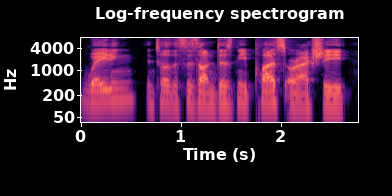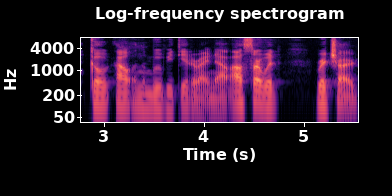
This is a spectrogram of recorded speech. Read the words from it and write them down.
waiting until this is on Disney Plus or actually go out in the movie theater right now? I'll start with Richard.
